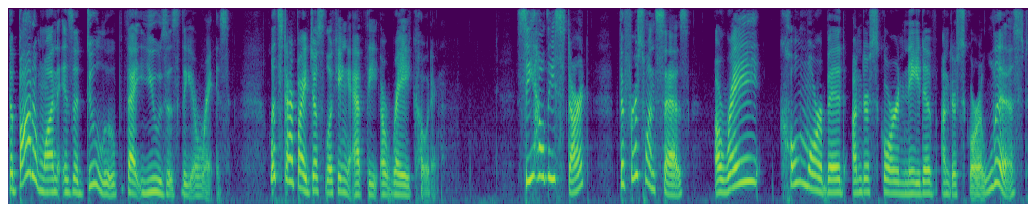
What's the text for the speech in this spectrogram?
The bottom one is a do loop that uses the arrays. Let's start by just looking at the array coding. See how these start? The first one says array comorbid underscore native underscore list.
